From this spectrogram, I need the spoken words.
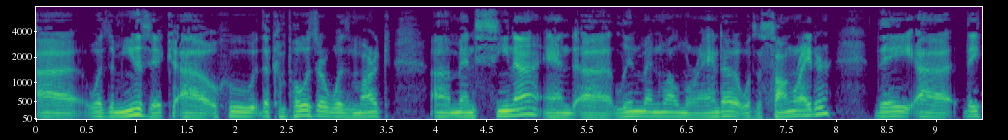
uh, was the music. Uh, who the composer was Mark uh, Mancina and uh, Lin Manuel Miranda was a songwriter. They they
